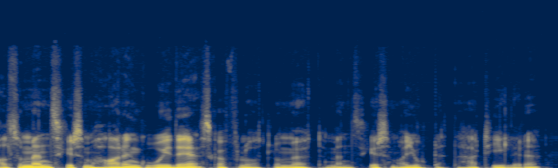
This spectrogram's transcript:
Altså mennesker som har en god idé, skal få lov til å møte mennesker som har gjort dette her tidligere, eh,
